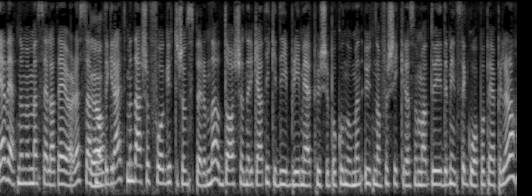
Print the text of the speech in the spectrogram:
Jeg vet noe med meg selv at jeg gjør det, så det er på en Ja. måte greit, men det er så få gutter som spør om det, og da skjønner ikke jeg at ikke de blir mer pusher på kondomen uten å forsikre seg om at du i det minste går på p-piller, da.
